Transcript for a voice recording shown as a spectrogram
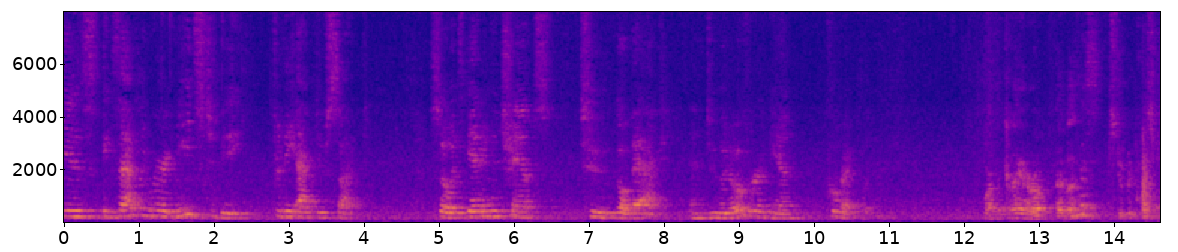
is exactly where it needs to be for the active site. So it's getting a chance to go back and do it over again correctly. Martha, can I interrupt? I have a stupid question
